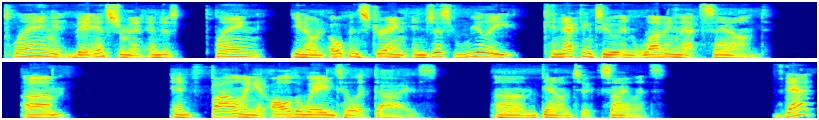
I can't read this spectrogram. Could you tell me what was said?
playing the instrument and just playing, you know, an open string and just really connecting to and loving that sound, um, and following it all the way until it dies, um, down to silence. That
